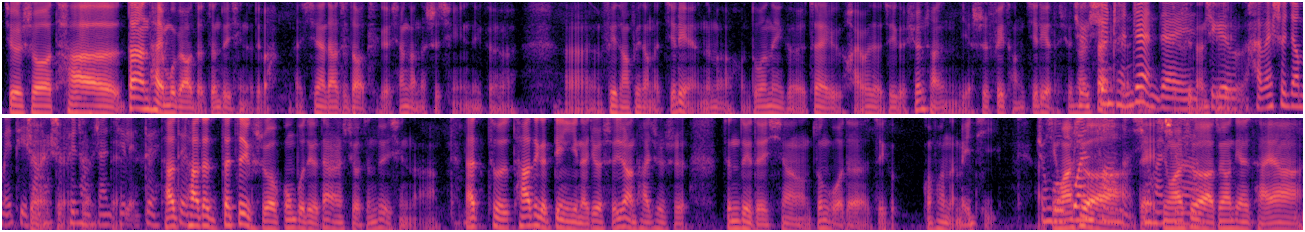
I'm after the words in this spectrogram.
就是说他当然他有目标的针对性的，对吧？那现在大家知道这个香港的事情，那个呃非常非常的激烈，那么很多那个在海外的这个宣传也是非常激烈的宣传宣传战在这个海外社交媒体上还是非常非常激烈。对，他他的在这个时候公布这个当然是有针对性的啊，那就是他这个定义呢，就是实际上他就是针对的像中国的这个官方的媒体，新华社对新华社啊、中央电视台啊，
